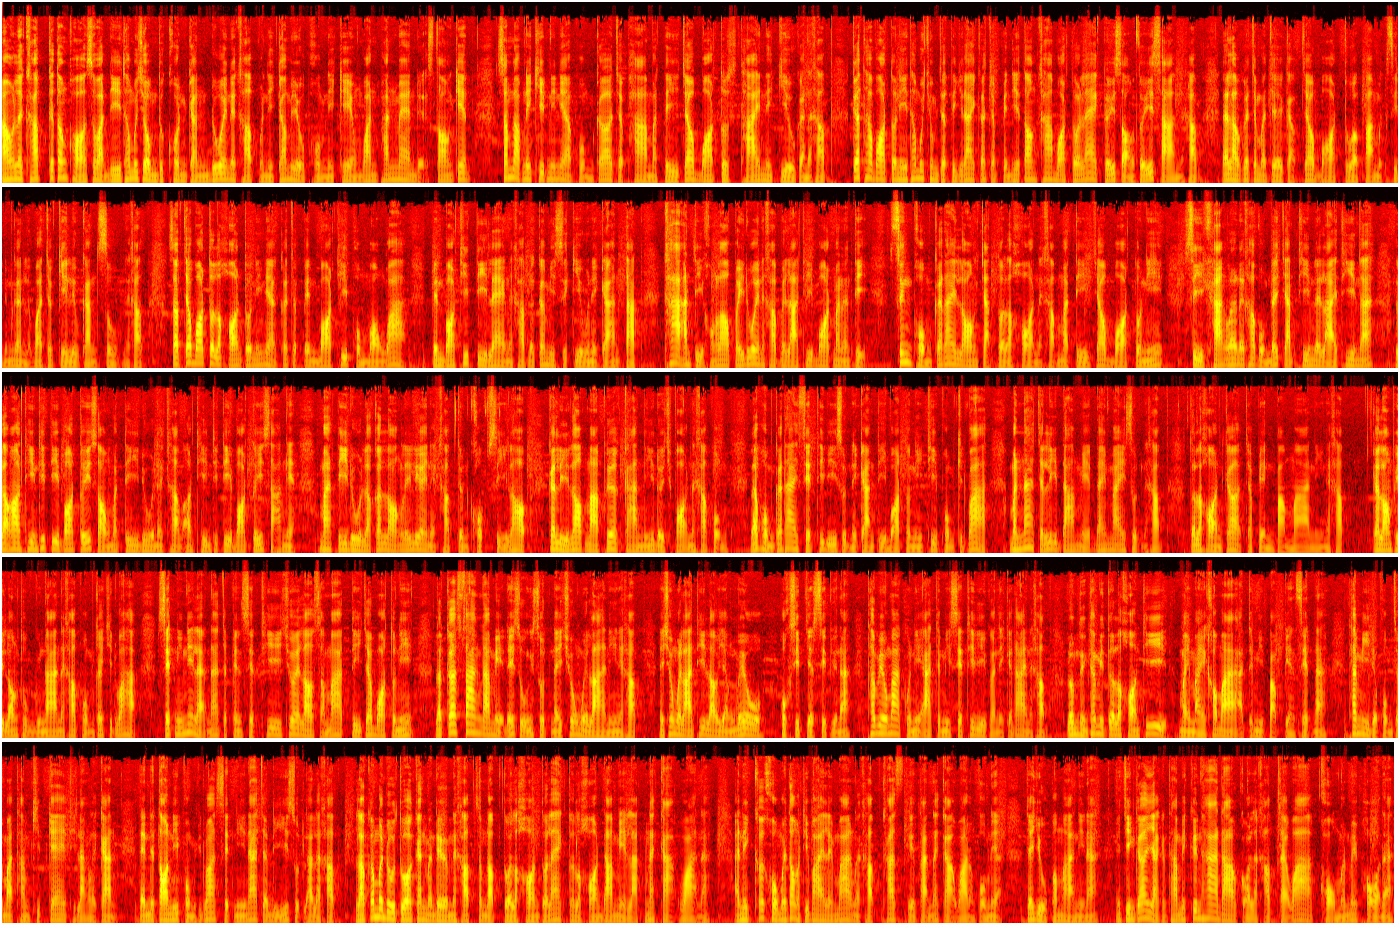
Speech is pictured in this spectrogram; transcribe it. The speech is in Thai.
เอาเลยครับ ก็ต้องขอสวัสดีท่านผู้ชมทุกคนกันด้วยนะครับ วันนี้ก็มาอยู่ผมในเกม One Punch Man The Strongest สำหรับในคลิปนี้เนี่ยผมก็จะพามาตีเจ้าบอสตัวสุดท้ายในกิลกันนะครับ ก็ถ้าบอสตัวนี้ท่านผู้ชมจะตีได้ก็จะเป็นที่ต้องฆ่าบอสตัวแรกตัวที่ 2 ตัวที่3นะครับ แล้วเราก็จะมาเจอกับเจ้าบอสตัวปลาหมึกสีน้ำเงิน หรือว่าเจ้าเกลิวกันสูบนะครับสำหรับเจ้าบอสตัวละครตัวนี้เนี่ยก็จะเป็นบอสที่ผมมองว่าเป็นบอสที่ตีแรงนะครับแล้วก็มีสกิลในการตัดค่าอันติของเราไปด้วยนะครับเวลาที่บอสมันอันติ ซึ่งผมก็ได้ลองจัดตัวละครนะครับมาตีเจ้าบอสตัวนี้ 4 ครั้งแล้วนะครับผมได้จัดทีมหลาย ๆ ทีมนะลองเอาทีมที่ตีบอสตัวที่2มาตีดูนะครับเอาทีมที่ตีบอสตัวที่3เนี่ยมาตีดูแล้วก็ลองเรื่อย ๆ นะครับจนครบ 4 รอบ ก็รีรอบมาเพื่อการนี้โดยเฉพาะนะครับผมแล้วผมก็ได้เซตที่ดีสุดในการตีบอสตัวนี้ที่ผมคิดว่ามันน่าจะรีดดาเมจได้มากที่สุดนะครับตัวละครก็จะเป็นประมาณนี้นะครับ ก็ลองผิดลองถูกอยู่นานนะครับผมก็คิดว่าเซตนี้นี่แหละน่าจะเป็นเซตที่ช่วยเราสามารถตีเจ้าบอสตัวนี้ แล้วก็สร้างดาเมจได้สูงที่สุดในช่วงเวลานี้นะครับในช่วงเวลาที่เรายังเวล 60-70 อยู่นะ ถ้าเวลมากกว่านี้อาจจะมีเซตที่ดีกว่านี้ก็ได้นะครับรวมถึงถ้ามีตัวละครที่ใหม่ ๆ เข้ามาอาจจะมีปรับเปลี่ยนเซตนะ ถ้ามีเดี๋ยวผมจะมาทำคลิปแก้ทีหลังเลยกัน แต่ในตอนนี้ผมคิดว่าเซตนี้น่าจะดีที่สุดแล้วแหละครับเราก็มาดูตัวกันเหมือนเดิมนะครับสำหรับตัวละครตัวแรกตัวละครดาเมจหลักหน้ากากหวานนะอันนี้ก็คงไม่ต้องอธิบายอะไรมากนะครับค่าสเตตัสหน้ากากหวานของผมเนี่ยจะอยู่ประมาณนี้นะ จริงๆก็อยากจะทำให้ขึ้น 5 ดาวก่อนแหละครับ แต่ว่าของมันไม่พอนะ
